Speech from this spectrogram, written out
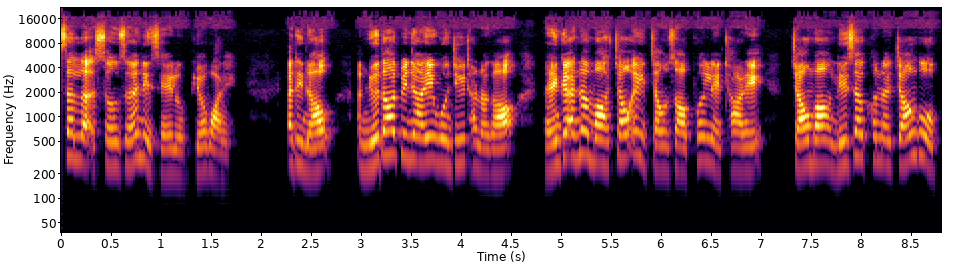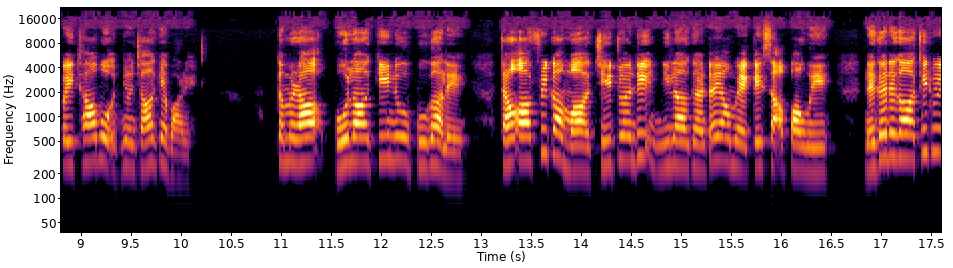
ဆက်လက်စုံစမ်းနေစေလို့ပြောပါတယ်။အဲ့ဒီနောက်အမျိုးသားပညာရေးဝန်ကြီးဌာနကနိုင်ငံအနှံ့မှာကျောင်းအိမ်ကျောင်းစာဖွင့်လှစ်ထားတဲ့ကျောင်းပေါင်း48ကျောင်းကိုပိတ်ထားဖို့ညွှန်ကြားခဲ့ပါတယ်။သမရဘိုလာကီနိုဘူကလည်းတောင်အာဖရိကမှာ G20 ညီလာခံတက်ရောက်မဲ့ကိစ္စအပေါင်းဝင်နိုင်ငံတကာထိထွေ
